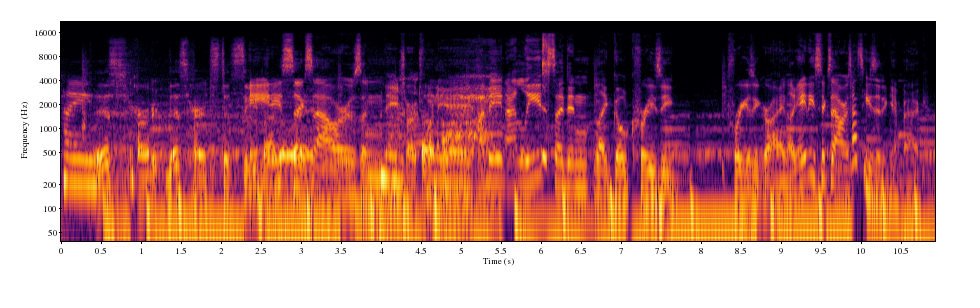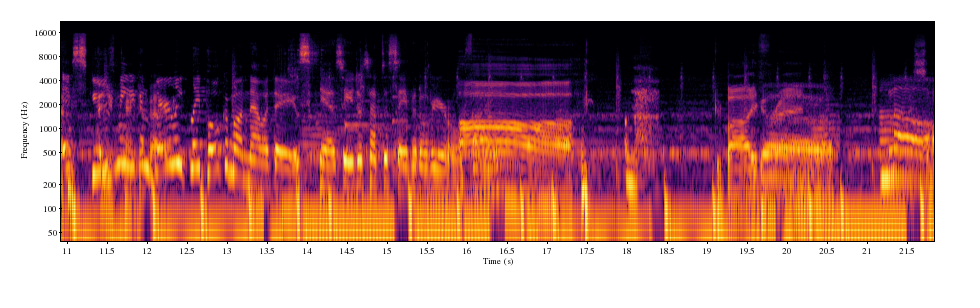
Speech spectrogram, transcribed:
Pain. this hurt. This hurts to see. by the 86 way. hours and HR 28. I mean, at least I didn't like go crazy, crazy grind. Like 86 hours, that's easy to get back. Excuse You me, you can barely play Pokemon nowadays. Yeah, so you just have to save it over your old file. Oh. Goodbye, friend. Uh, No.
